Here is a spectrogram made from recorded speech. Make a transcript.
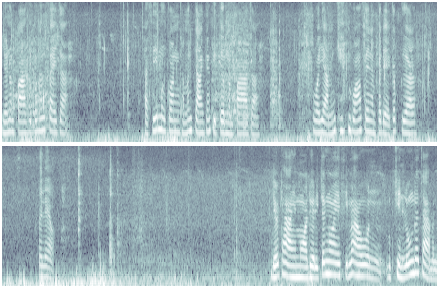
เดี๋ยวน้ำปลาสิบพันใส่จ้ะถ้าซีมือก่อนค่ะมันจางจังสิเติมน้ำปลาจ้ะ เพราะว่าอย่ามันเค็มเพราะว่าใส่น้ำปลาแดกกับเกลือ ไปแล้ว เดี๋ยวถ่ายหมอเดือดอีกจักหน่อยสิมาเอาลูกชิ้นลงด้อจ้ามัน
